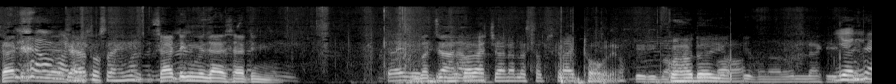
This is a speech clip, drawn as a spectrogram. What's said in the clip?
सेटिंग में क्या तो सही। जाए सेटिंग में जाए सेटिंग में। बच्चा पता चैनल सब्सक्राइब ठोक दो कह दो ये ले।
